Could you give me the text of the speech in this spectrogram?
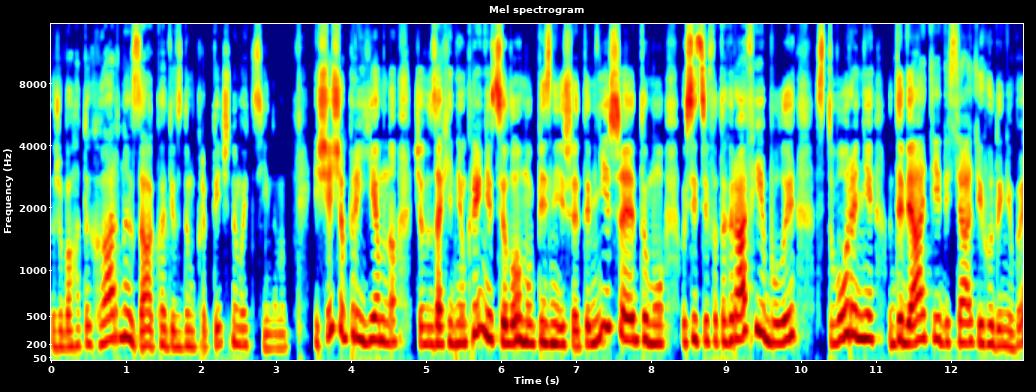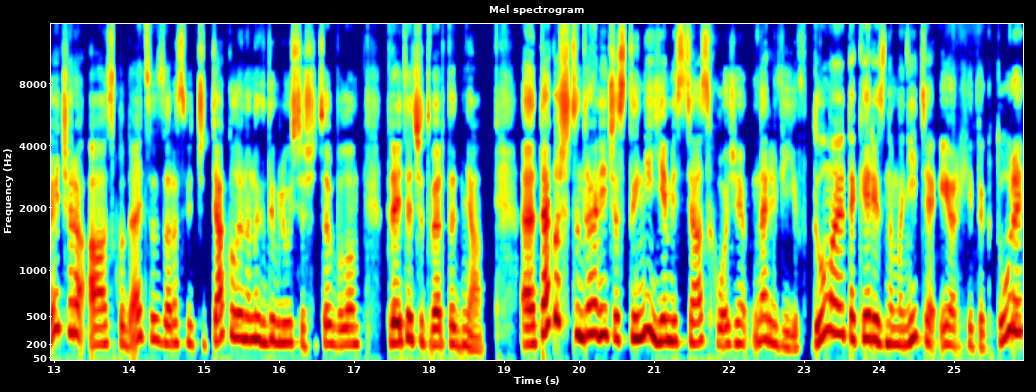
дуже багато гарних закладів з демократичними цінами. І ще що приємно, що в Західній Україні в цілому пізніше темніше, тому усі ці фотографії були створені в 9-10 годині вечора, а складається зараз відчуття, коли на них дивлюся, що це було третя-четверта дня. Е, Також в центральній частині є місця, схожі на Львів. Думаю, таке різноманіття і архітектури,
